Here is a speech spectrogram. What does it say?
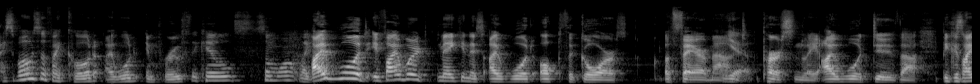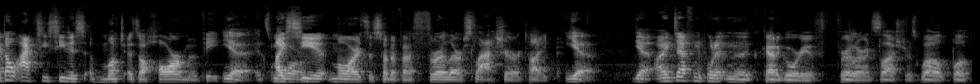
I suppose if I could, I would improve the kills somewhat. Like, I would, if I were making this, I would up the gore a fair amount. Yeah. Personally, I would do that because I don't actually see this much as a horror movie. yeah, it's. More, I see it more as a sort of a thriller slasher type. Yeah, yeah, I definitely put it in the category of thriller and slasher as well. But,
